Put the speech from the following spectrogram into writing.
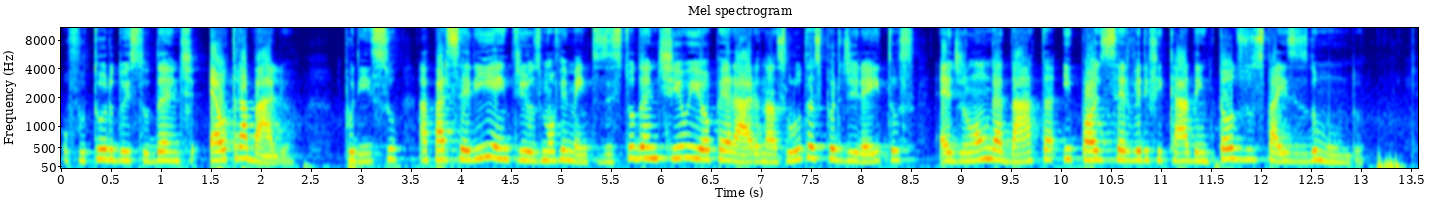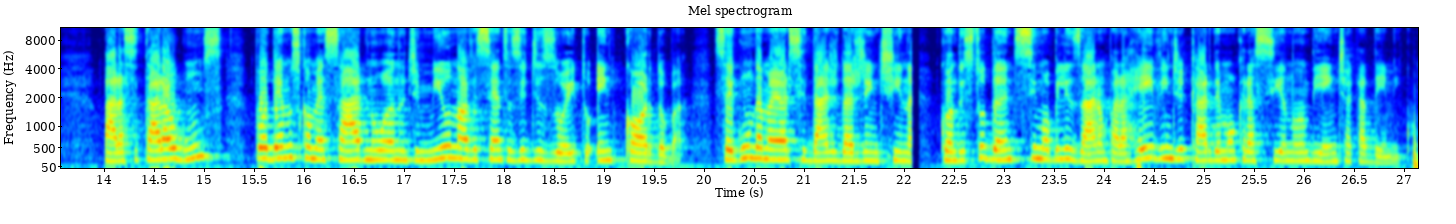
O futuro do estudante é o trabalho. Por isso, a parceria entre os movimentos estudantil e operário nas lutas por direitos é de longa data e pode ser verificada em todos os países do mundo. Para citar alguns, podemos começar no ano de 1918 em Córdoba, segunda maior cidade da Argentina quando estudantes se mobilizaram para reivindicar democracia no ambiente acadêmico.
